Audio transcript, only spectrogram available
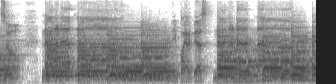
So, na na na na. Then you play like this, na na na na.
